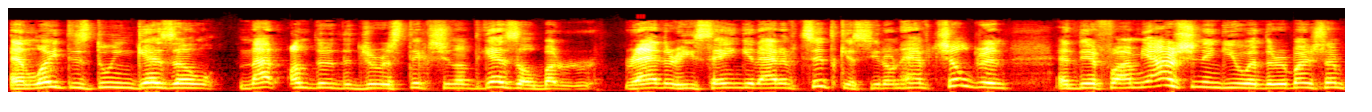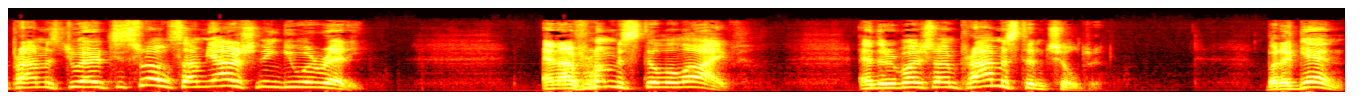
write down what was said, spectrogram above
And Loit is doing Gezel not under the jurisdiction of Gezel, but rather he's saying it out of Tzidkis. You don't have children, and therefore I'm yarshening you, and the Rebbe Shalom promised you Eretz Yisrael, so I'm yarshening you already. And Avram is still alive. And the Rebbe Shalom promised him children. But again,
